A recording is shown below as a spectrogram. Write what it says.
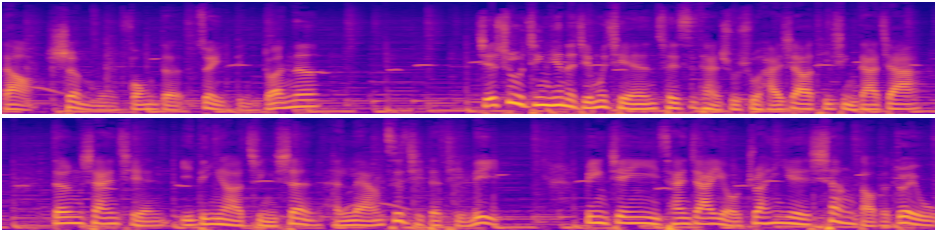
到圣母峰的最顶端呢？结束今天的节目前，崔斯坦叔叔还是要提醒大家，登山前一定要谨慎衡量自己的体力，并建议参加有专业向导的队伍，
